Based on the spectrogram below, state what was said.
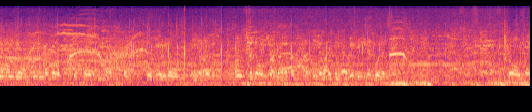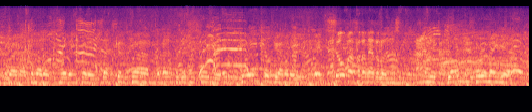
Just ahead of the United States. We'll hear it all in a moment. For Deutschland and a fantastic have Paul, thank you very much. Another thrilling finish. Let's confirm the medal positions for you. It's gold for Germany, it's silver for the Netherlands, and it's bronze for Romania.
